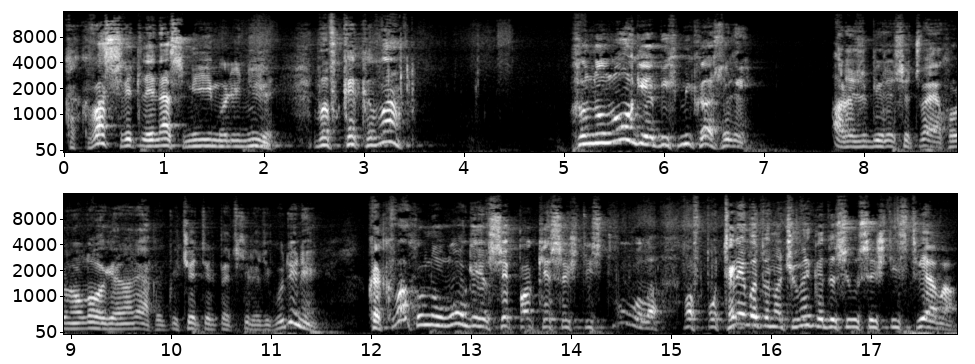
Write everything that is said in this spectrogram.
Каква светлина сме имали ние? В каква хронология бихме казали? А разбира се, това е хронология на някакви 4-5 хиляди години. Каква хронология все пак е съществувала в потребата на човека да се осъществява?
